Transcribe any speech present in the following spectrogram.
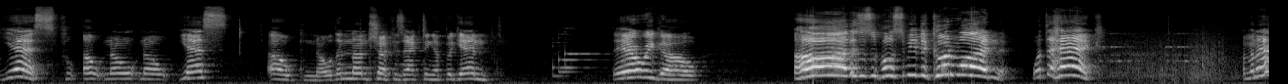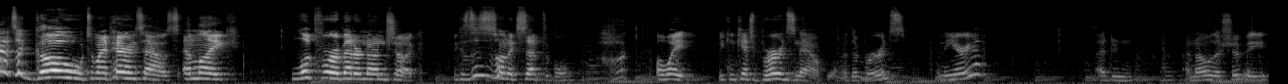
Yes! Oh, no, no. Yes! Oh, no, the nunchuck is acting up again. There we go. Ah, this is supposed to be the good one! What the heck? I'm gonna have to go to my parents' house and, like, look for a better nunchuck. Because this is unacceptable. Oh wait, we can catch birds now. Are there birds in the area? I do. I know there should be.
